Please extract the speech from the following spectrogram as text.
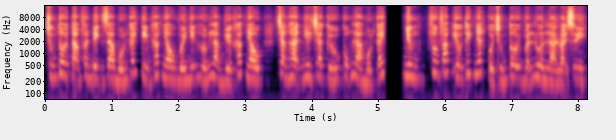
chúng tôi tạm phân định ra bốn cách tìm khác nhau với những hướng làm việc khác nhau, chẳng hạn như tra cứu cũng là một cách, nhưng phương pháp yêu thích nhất của chúng tôi vẫn luôn là loại suy.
